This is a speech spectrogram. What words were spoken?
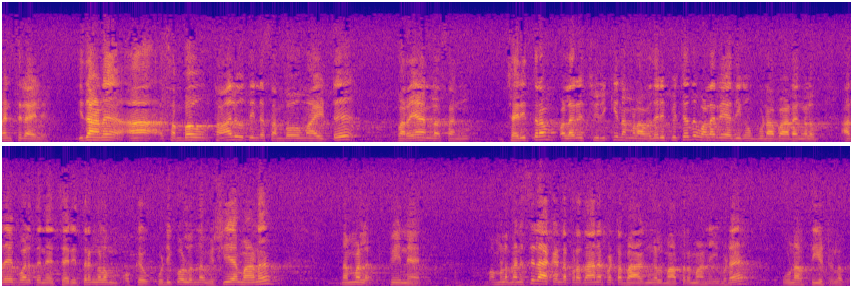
മനസ്സിലായില്ലേ? ഇതാണ് ആ സംഭവം താലൂത്തിന്റെ സംഭവമായിട്ട് പറയാനുള്ള ചരിത്രം വളരെ ചുരുക്കി നമ്മൾ അവതരിപ്പിച്ചത് വളരെയധികം ഗുണപാഠങ്ങളും അതേപോലെ തന്നെ ചരിത്രങ്ങളും ഒക്കെ കുടിക്കൊള്ളുന്ന വിഷയമാണ് നമ്മൾ പിന്നെ നമ്മൾ മനസ്സിലാക്കേണ്ട പ്രധാനപ്പെട്ട ഭാഗങ്ങൾ മാത്രമാണ് ഇവിടെ ഉണർത്തിയിട്ടുള്ളത്.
